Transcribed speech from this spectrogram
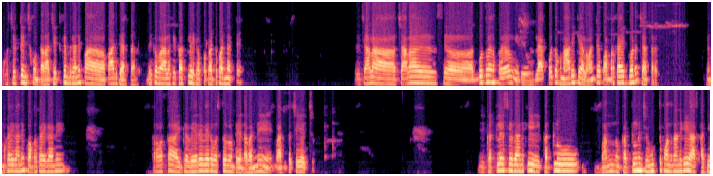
ఒక చెట్టు ఎంచుకుంటారు. ఆ చెట్టు కింద కానీ పా పాతి పెడతారు. ఇక వాళ్ళకి కట్లు ఇక కట్టు పడినట్టే. ఇది చాలా చాలా అద్భుతమైన ప్రయోగం ఇది. లేకపోతే ఒక నారికేలం అంటే కొబ్బరికాయకి కూడా చేస్తారు. నిమ్మకాయ కానీ కొబ్బరికాయ కానీ తర్వాత ఇంకా వేరే వేరే వస్తువులు ఉంటాయండి. అవన్నీ వాటితో చేయొచ్చు. ఈ కట్లు వేసేదానికి కట్లు బంధ కట్ల నుంచి విముక్తి పొందడానికి అతి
